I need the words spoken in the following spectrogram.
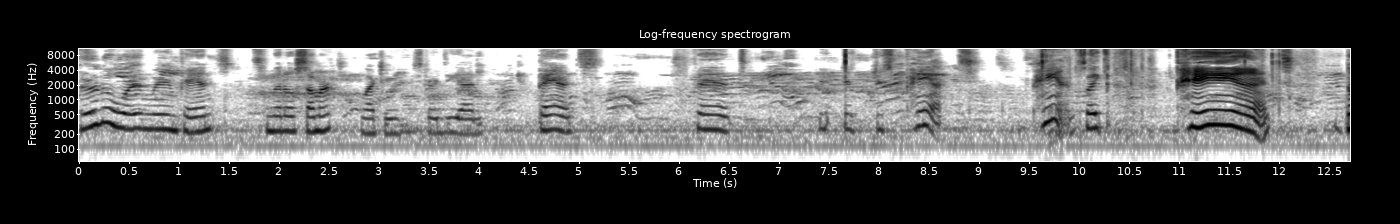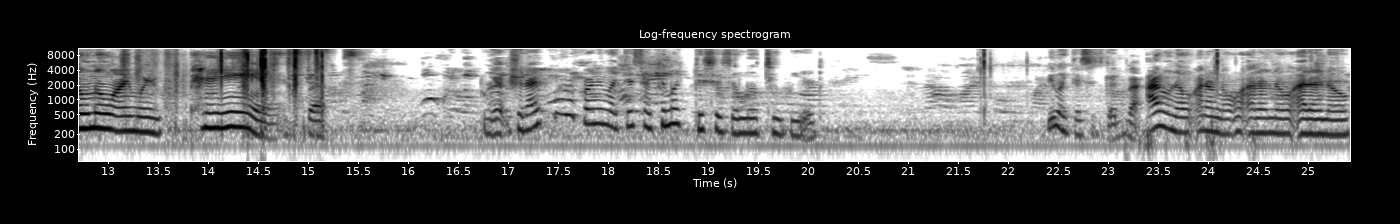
I don't know why I'm wearing pants. It's middle summer. Watching towards the end. Pants. Pants. Just, just pants. Pants. Like pants. Don't know why I'm wearing pants, but yeah. Should I be recording like this? I feel like this is a little too weird. I feel like this is good, but I don't know. I don't know. I don't know. I don't know.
